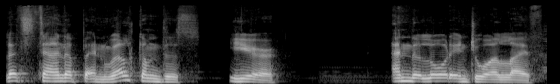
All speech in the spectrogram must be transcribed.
let's stand up and welcome this year and the Lord into our life.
